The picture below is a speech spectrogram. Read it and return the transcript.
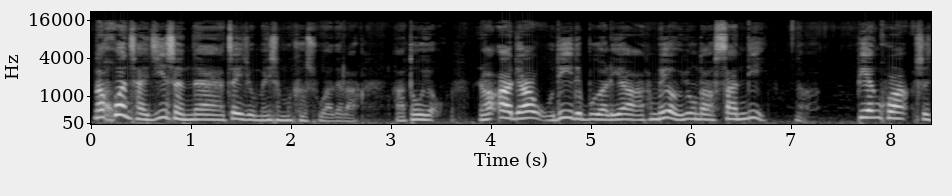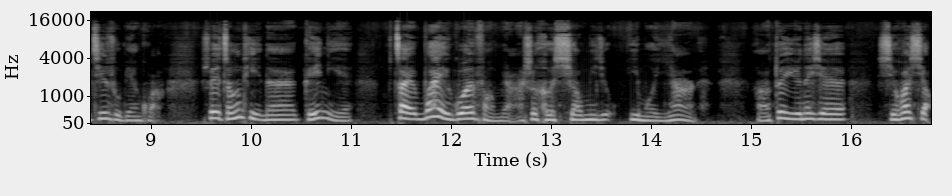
那幻彩机身呢，这就没什么可说的了。啊，都有。然后二点五 D 的玻璃啊，它没有用到三 D 啊，边框是金属边框，所以整体呢，给你在外观方面是和小米九一模一样的啊。对于那些喜欢小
